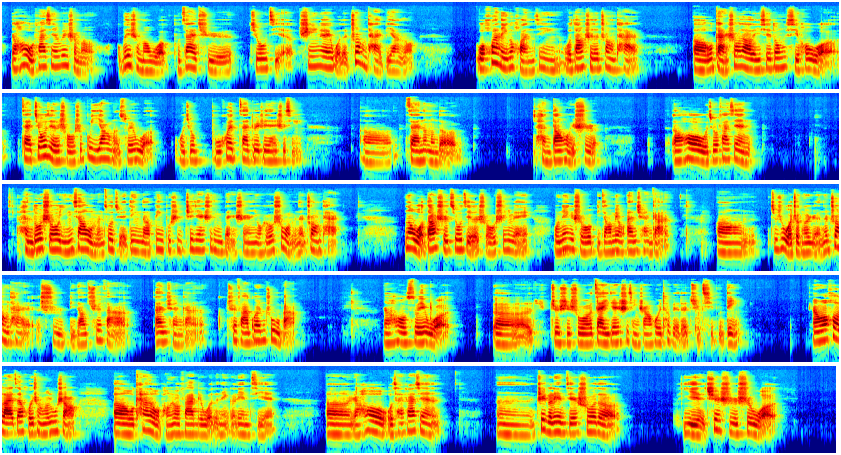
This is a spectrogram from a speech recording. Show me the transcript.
然后我发现为什么为什么我不再去纠结，是因为我的状态变了。我换了一个环境，我当时的状态，呃，我感受到的一些东西和我在纠结的时候是不一样的，所以我我就不会再对这件事情，呃，再那么的很当回事。然后我就发现，很多时候影响我们做决定的，并不是这件事情本身，有时候是我们的状态。那我当时纠结的时候，是因为我那个时候比较没有安全感，嗯，就是我整个人的状态是比较缺乏安全感、缺乏关注吧。然后，所以我呃，就是说，在一件事情上会特别的举棋不定。然后后来在回程的路上，呃，我看了我朋友发给我的那个链接，呃，然后我才发现，嗯，这个链接说的也确实是我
